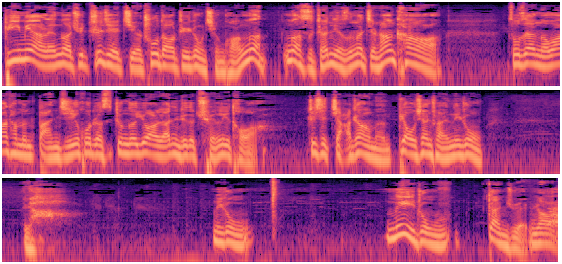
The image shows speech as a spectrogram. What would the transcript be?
避免了我去直接接触到这种情况。我我是真的是我经常看啊，就在我娃他们班级或者是整个幼儿园的这个群里头啊，这些家长们表现出来那种，哎呀，那种。那种感觉，你知道吧？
